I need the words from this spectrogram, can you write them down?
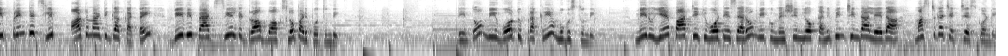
ఈ ప్రింటెడ్ స్లిప్ ఆటోమేటిక్గా కట్ అయి వివిప్యాట్ సీల్డ్ డ్రాప్ బాక్స్లో పడిపోతుంది. దీంతో మీ ఓటు ప్రక్రియ ముగుస్తుంది. మీరు ఏ పార్టీకి ఓటేశారో మీకు మెషిన్లో కనిపించిందా లేదా మస్ట్గా చెక్ చేసుకోండి.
